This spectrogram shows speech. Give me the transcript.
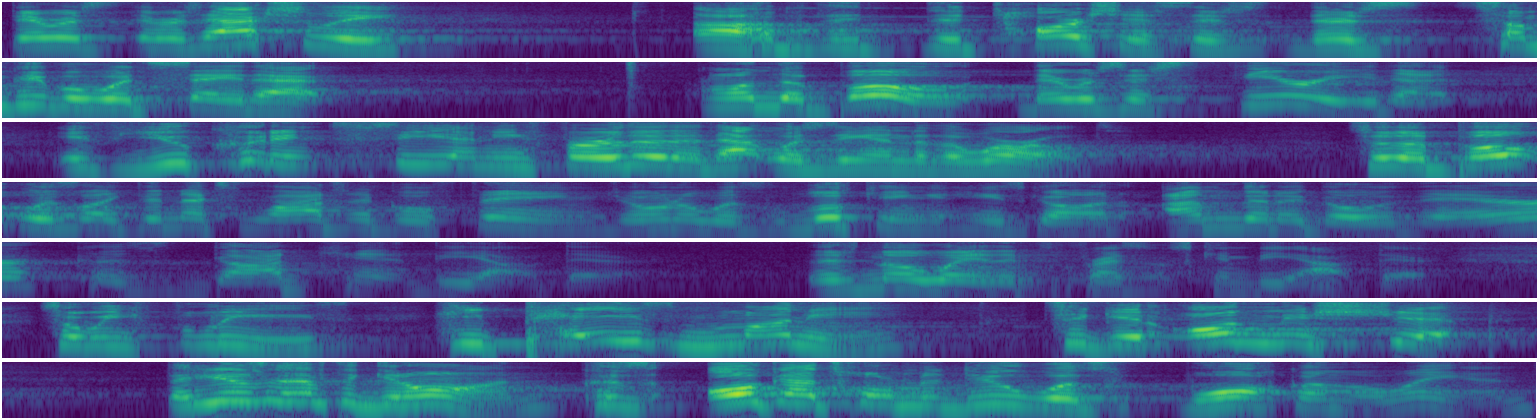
There was, there was actually uh, the, the Tarshish, there's, there's, some people would say that on the boat, there was this theory that if you couldn't see any further, that that was the end of the world. So the boat was like the next logical thing. Jonah was looking and he's going, I'm going to go there because God can't be out there. There's no way that the presence can be out there. So he flees. He pays money to get on this ship that he doesn't have to get on because all God told him to do was walk on the land.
